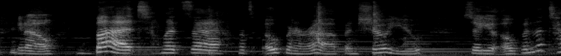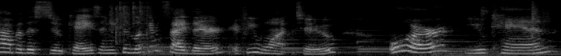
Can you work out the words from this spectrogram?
you know. But let's uh let's open her up and show you. So you open the top of this suitcase and you could look inside there if you want to, or you can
